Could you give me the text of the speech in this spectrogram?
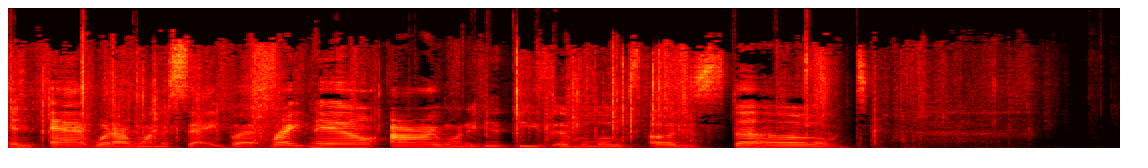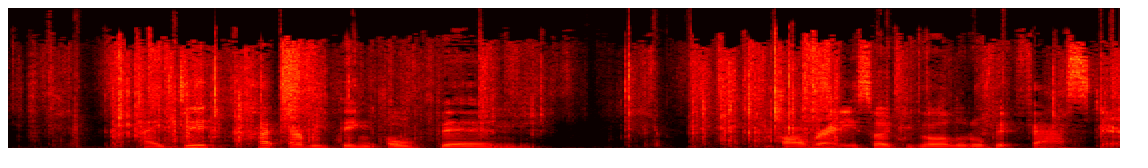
and add what I want to say. But right now, I want to get these envelopes unstuffed. I did cut everything open already, so it could go a little bit faster.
